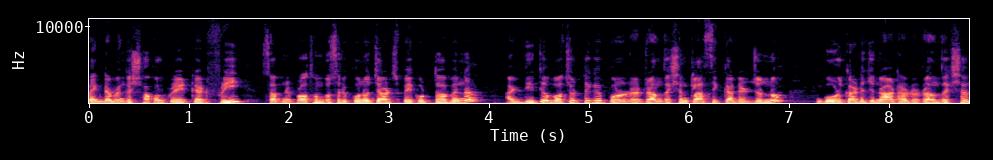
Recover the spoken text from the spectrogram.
মেগনা ব্যাংকের সকল ক্রেডিট কার্ড ফ্রি সো আপনি প্রথম বছরে কোনো চার্জ পে করতে হবে না। আর দ্বিতীয় বছর থেকে পনেরোটা ট্রানজাকশন ক্লাসিক কার্ডের জন্য গোল্ড কার্ডের জন্য আঠারোটা ট্রানজাকশন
